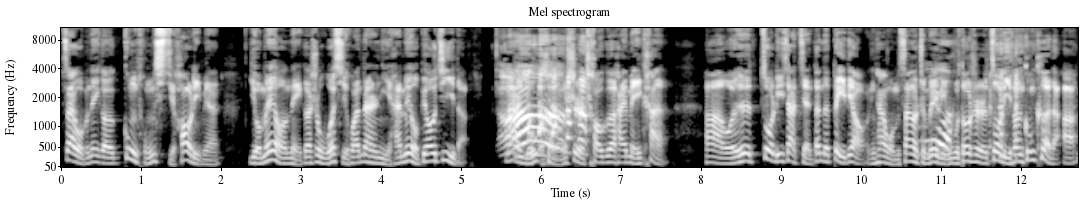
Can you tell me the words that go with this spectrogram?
在我们那个共同喜好里面有没有哪个是我喜欢，但是你还没有标记的，那有可能是超哥还没看。啊，我就做了一下简单的背调。你看，我们三个准备礼物都是做了一番功课的啊。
